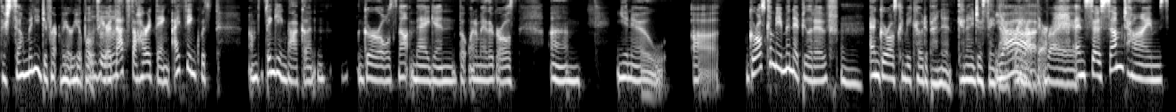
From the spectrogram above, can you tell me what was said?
there's so many different variables here. Mhm. That's the hard thing. I think with I'm thinking back on girls, not Megan, but one of my other girls. Um, you know, uh, girls can be manipulative Mhm. and girls can be codependent. Can I just say that Yeah. right out there? Right. And so sometimes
